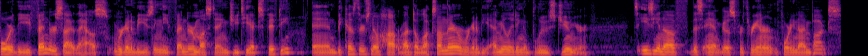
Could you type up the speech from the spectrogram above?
For the Fender side of the house, we're going to be using the Fender Mustang GTX 50, and because there's no Hot Rod Deluxe on there, we're going to be emulating a Blues Junior. It's easy enough. This amp goes for 349 bucks,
